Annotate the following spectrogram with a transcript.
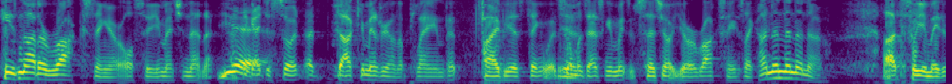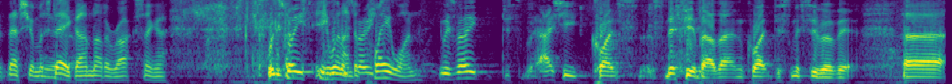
he's, not a rock singer. Also, you mentioned that. I think Yeah. I just saw a documentary on the plane, that five years thing, where Yeah. someone's asking him, says, "Oh, you're a rock singer." He's like, "Oh, no, no, no, no. Uh, that's where you made it. That's your mistake. I'm not a rock singer." well, he's very. He went on to very play one. He was very dis- actually quite sniffy about that and quite dismissive of it. Uh,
